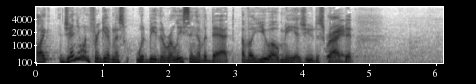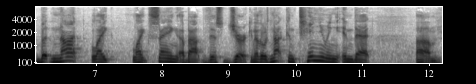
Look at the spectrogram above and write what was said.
like genuine forgiveness would be the releasing of a debt of a you owe me as you described Right. it, but not like like saying about this jerk. In other words, not continuing in that. Um,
